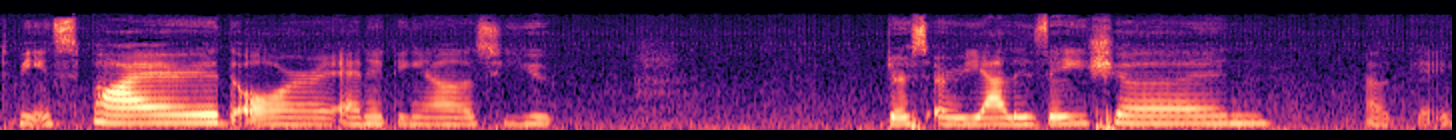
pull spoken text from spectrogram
to be inspired or anything else you there's a realization. Okay.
